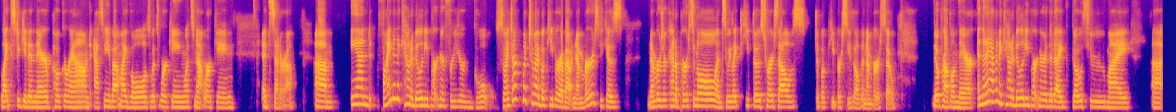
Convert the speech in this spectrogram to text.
Likes to get in there, poke around, ask me about my goals, what's working, what's not working etc. Um, and find an accountability partner for your goals. So I talk to my bookkeeper about numbers because numbers are kind of personal. And so we like to keep those to ourselves. The bookkeeper sees all the numbers. So no problem there. And then I have an accountability partner that I go through my uh,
